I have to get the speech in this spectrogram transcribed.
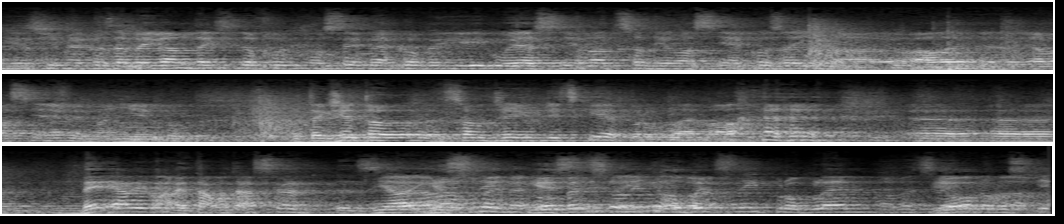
něčím jako zabývám, tak si to furt musím jakoby ujasňovat, co mě vlastně jako zajímá, jo. ale eh, já vlastně nevím ani jako, no, takže to samozřejmě vždycky je problém, ale... Eh, eh, ne, já vím, ale ta otázka zněla, jestli, jestli to není obecný problém, obecný jo, problém. prostě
